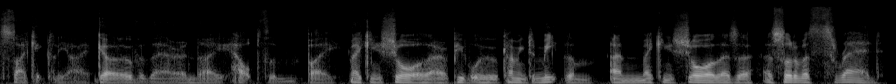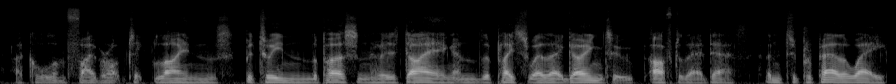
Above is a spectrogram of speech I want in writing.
psychically I go over there and I help them by making sure there are people who are coming to meet them and making sure there's a, a sort of a thread. I call them fiber optic lines between the person who is dying and the place where they're going to after their death and to prepare the way.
